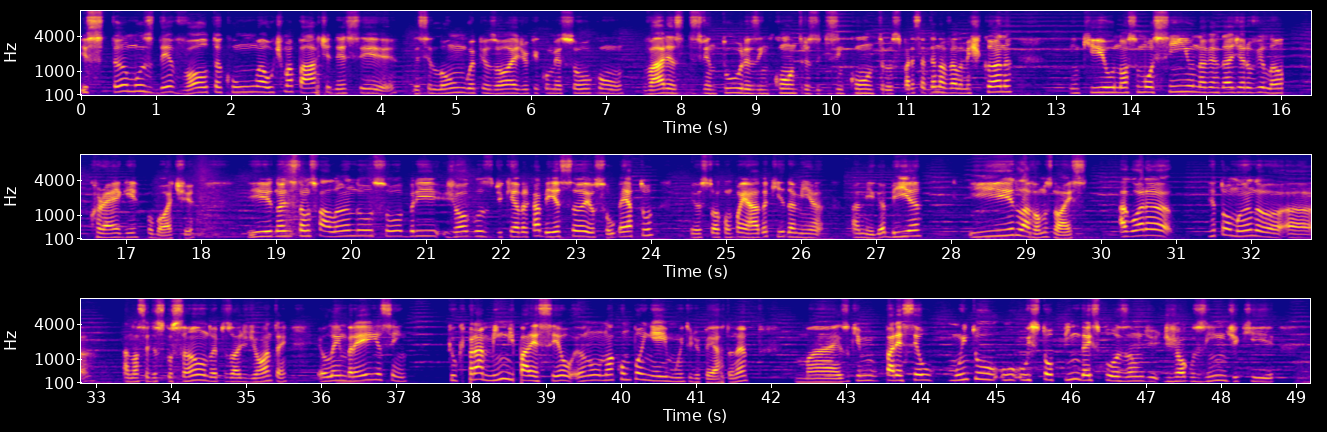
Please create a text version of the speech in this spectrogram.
Estamos de volta com a última parte desse, desse longo episódio que começou com várias desventuras, encontros e desencontros. Parece até novela mexicana, em que o nosso mocinho, na verdade, era o vilão, Craig, o bot. E nós estamos falando sobre jogos de quebra-cabeça. Eu sou o Beto, eu estou acompanhado aqui da minha amiga Bia, e lá vamos nós. Agora, retomando a, a nossa discussão do episódio de ontem, eu lembrei, assim, que o que para mim me pareceu, eu não, não, acompanhei muito de perto, né? Mas o que me pareceu muito o, o estopim da explosão de, de, jogos indie que,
